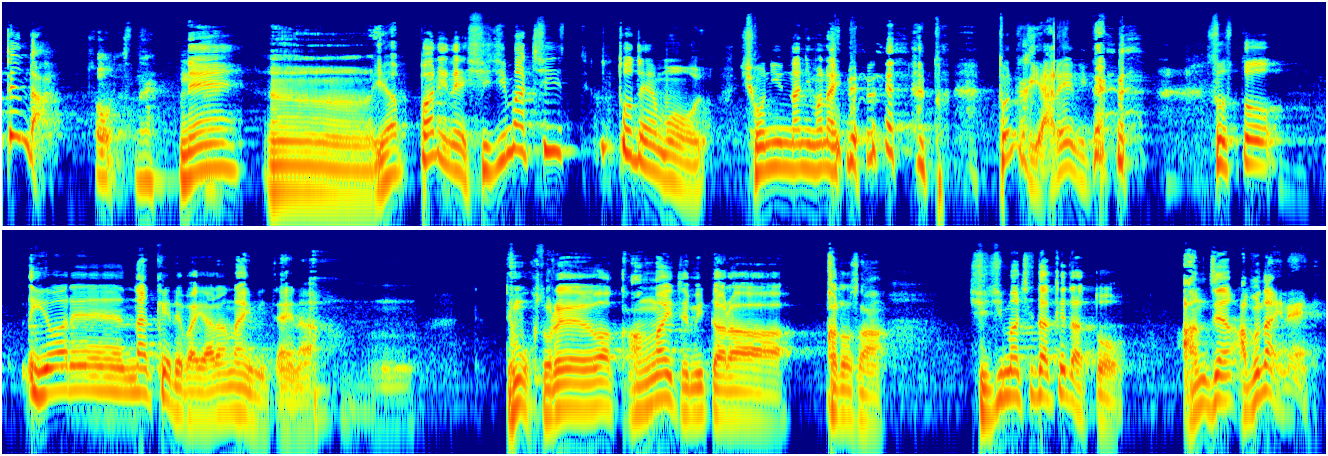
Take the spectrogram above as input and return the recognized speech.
てんだ。そうですね。ね。うん。やっぱりね、指示待ちとでも承認何もないんだよね。と とにかくやれ、みたいな。そうすると、言われなければやらないみたいな。うんでもそれは考えてみたら、加藤さん、指示待ちだけだと安全危ないね。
